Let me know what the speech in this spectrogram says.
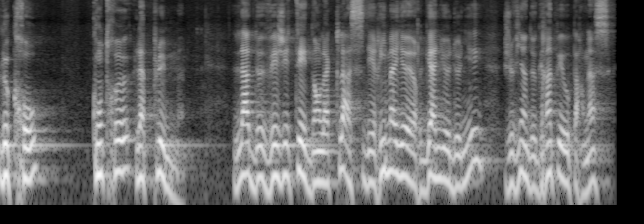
le croc contre la plume. Là de végéter dans la classe des rimailleurs gagne-deniers, je viens de grimper au Parnasse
